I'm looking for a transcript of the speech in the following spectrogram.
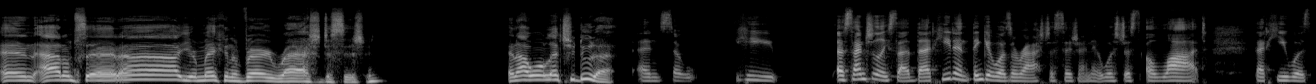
And Adam said, ah, you're making a very rash decision. And I won't let you do that. And so he essentially said that he didn't think it was a rash decision. It was just a lot that he was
